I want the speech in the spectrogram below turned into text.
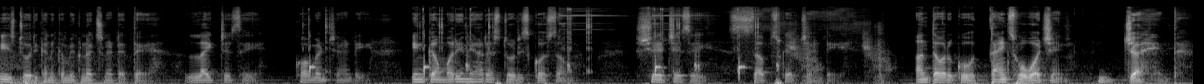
ఈ స్టోరీ కనుక మీకు నచ్చినట్టయితే లైక్ చేసి కామెంట్ చేయండి. ఇంకా మరిన్ని హర స్టోరీస్ కోసం షేర్ చేసి సబ్స్క్రైబ్ చేయండి. అంతవరకు థ్యాంక్స్ ఫర్ వాచింగ్. జై హింద్.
